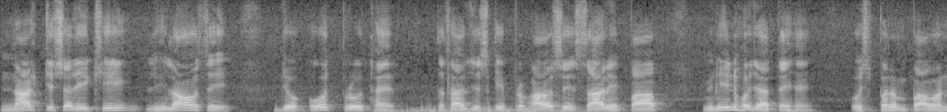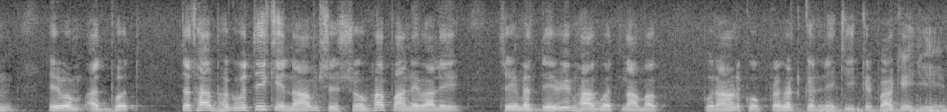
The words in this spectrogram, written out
नाट्य शरीखी लीलाओं से जो ओतप्रोत है तथा जिसके प्रभाव से सारे पाप विलीन हो जाते हैं, उस परम पावन एवं अद्भुत तथा भगवती के नाम से शोभा पाने वाले श्रीमद्देवी भागवत नामक पुराण को प्रकट करने की कृपा कीजिए।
